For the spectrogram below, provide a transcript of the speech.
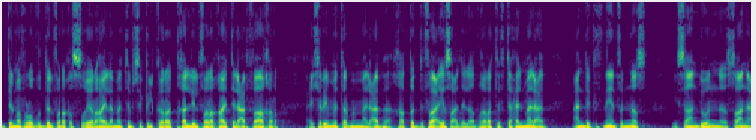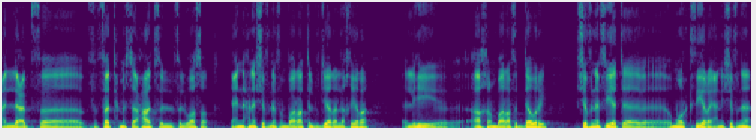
انت المفروض ضد الفرق الصغيرة هاي لما تمسك الكرة تخلي الفرق هاي تلعب في آخر 20 متر من ملعبها. خط الدفاع يصعد الأظهرة تفتح الملعب. عندك اثنين في النص. يساندون صانع اللعب في في فتح مساحات في, في الوسط. يعني إحنا شفنا في مباراة الفجيرة الأخيرة اللي هي آخر مباراة في الدوري شفنا فيها ت- أمور كثيرة. يعني شفنا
